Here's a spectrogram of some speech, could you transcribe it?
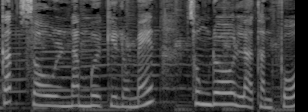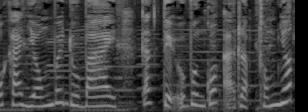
Cách Seoul 50 km, Songdo là thành phố khá giống với Dubai, các tiểu vương quốc Ả Rập thống nhất,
